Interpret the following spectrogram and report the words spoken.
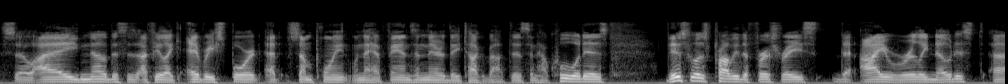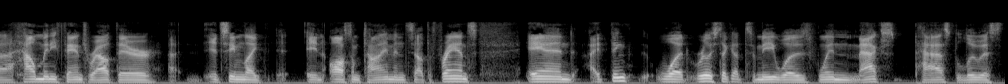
So I know this is. I feel like every sport at some point when they have fans in there, they talk about this and how cool it is. This was probably the first race that I really noticed uh, how many fans were out there. Uh, It seemed like an awesome time in south of France. And I think what really stuck out to me was when Max passed Lewis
